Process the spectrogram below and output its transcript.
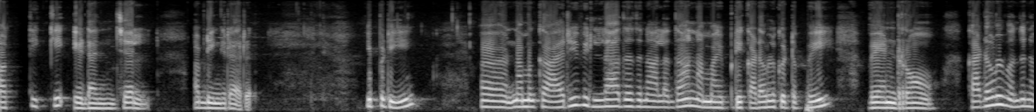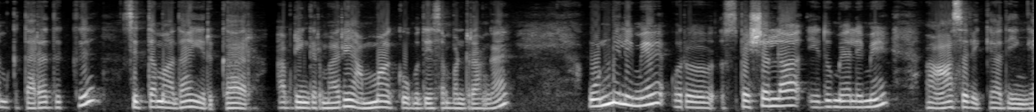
பக்திக்கு இடைஞ்சல் அப்படிங்கிறாரு. இப்படி நமக்கு அறிவு இல்லாததுனால தான் நம்ம இப்படி கடவுள்கிட்ட போய் வேண்டுறோம். கடவுள் வந்து நமக்கு தரதுக்கு சித்தமாக தான் இருக்கார் அப்படிங்கிற மாதிரி அம்மாவுக்கு உபதேசம் பண்ணுறாங்க ஒன்றுலையுமே ஒரு ஸ்பெஷலாக எது மேலேயுமே ஆசை வைக்காதீங்க.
